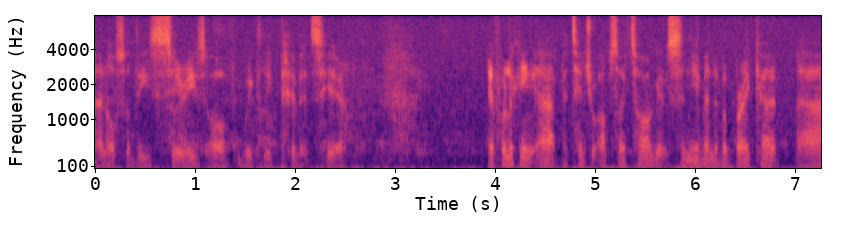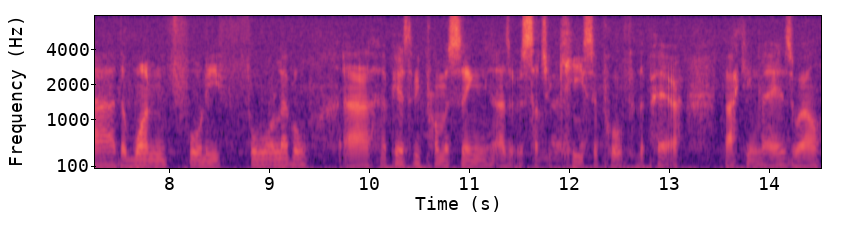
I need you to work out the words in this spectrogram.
and also these series of weekly pivots here. If we're looking at potential upside targets in the event of a breakout, uh, the 144 level uh, appears to be promising as it was such a key support for the pair back in May as well.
